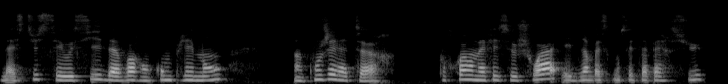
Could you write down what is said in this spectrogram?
L'astuce, c'est aussi d'avoir en complément un congélateur. Pourquoi on a fait ce choix? Eh bien parce qu'on s'est aperçu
